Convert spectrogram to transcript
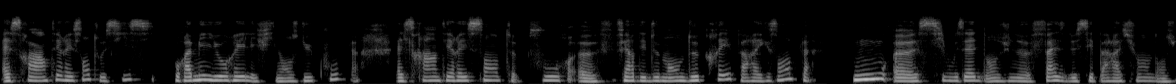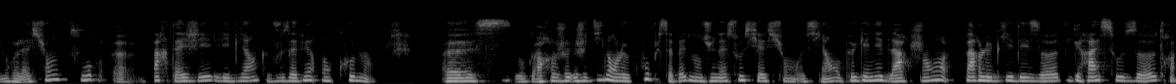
elle sera intéressante aussi si- pour améliorer les finances du couple. Elle sera intéressante pour euh, faire des demandes de prêt, par exemple, ou euh, si vous êtes dans une phase de séparation dans une relation, pour euh, partager les biens que vous avez en commun. Alors je, dis dans le couple, ça peut être dans une association aussi. hein. On peut gagner de l'argent par le biais des autres, grâce aux autres,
